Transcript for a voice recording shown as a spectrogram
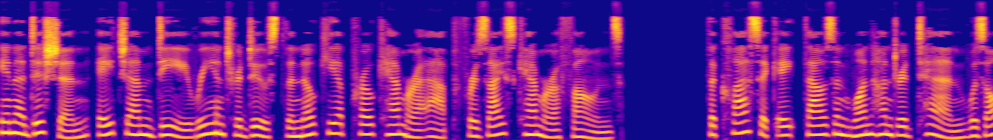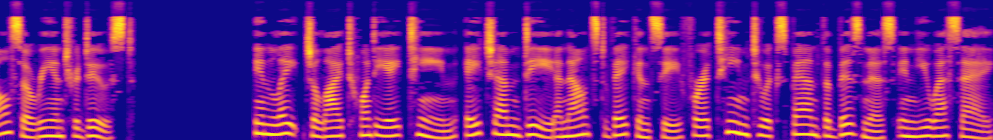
In addition, HMD reintroduced the Nokia Pro Camera app for Zeiss camera phones. The classic 8110 was also reintroduced. In late July 2018, HMD announced vacancy for a team to expand the business in USA.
